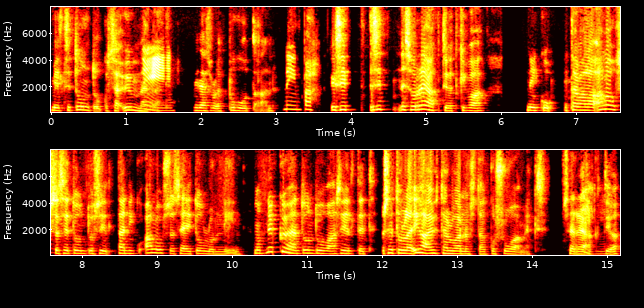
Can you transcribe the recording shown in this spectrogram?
miltä se tuntuu, kun sä ymmärrät. Niin. mitä sulle puhutaan. Niinpä. Ja sitten sit ne sun reaktiotkin vaan, niinku, tavallaan alussa se tuntui tai niinku alussa se ei tullut niin. Mutta nykyään tuntuu vaan siltä, että se tulee ihan yhtä luonnostaan kuin suomeksi, se reaktio. Mm.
